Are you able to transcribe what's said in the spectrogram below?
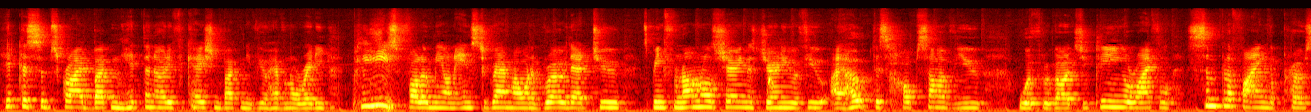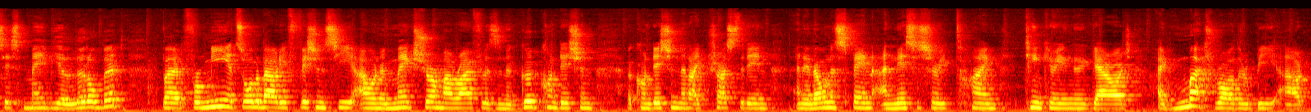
Hit the subscribe button, hit the notification button if you haven't already. Please follow me on Instagram. I wanna grow that too. It's been phenomenal sharing this journey with you. I hope this helps some of you with regards to cleaning your rifle, simplifying the process maybe a little bit. But for me, it's all about efficiency. I want to make sure my rifle is in a good condition, a condition that I trusted in, and I don't want to spend unnecessary time tinkering in the garage. I'd much rather be out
